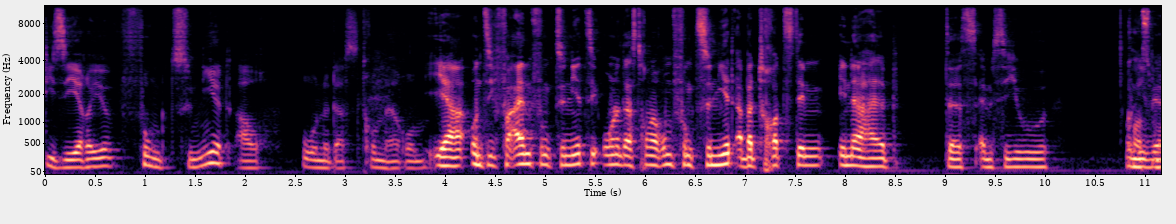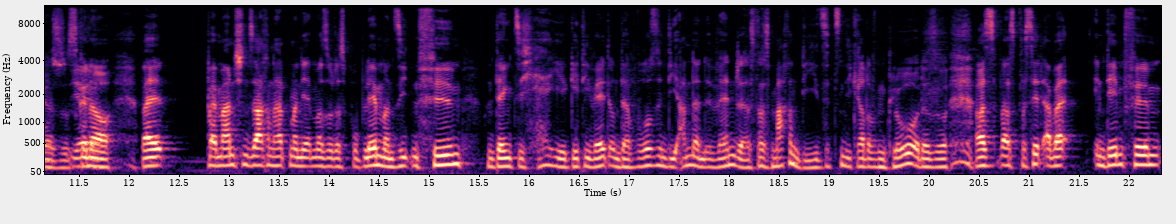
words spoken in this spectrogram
die Serie funktioniert auch ohne das Drumherum. Ja, und sie vor allem funktioniert sie ohne das drumherum, funktioniert aber trotzdem innerhalb des MCU-Universus. Ja, genau. Weil bei manchen Sachen hat man ja immer so das Problem, man sieht einen Film und denkt sich, hey, hier geht die Welt unter, wo sind die anderen Avengers? Was machen die? Sitzen die gerade auf dem Klo oder so? Was, was passiert? Aber in dem Film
